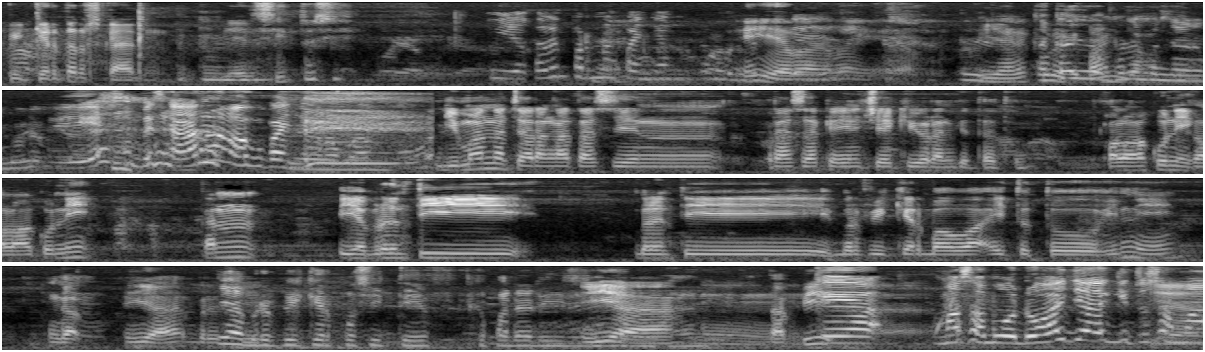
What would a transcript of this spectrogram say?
pikir terus kan ya di situ sih Iya kalian pernah panjang rambut? iya bang bang. Iya, kan pernah panjang. Iya sampai sekarang aku panjang rambut. Gimana cara ngatasin rasa keinsecurean kita tuh? Kalau aku nih, kalau aku nih kan ya berhenti berhenti berpikir bahwa itu tuh ini enggak iya berhenti. Iya berpikir positif kepada diri sendiri. Iya, Hmm. tapi Kayak masa bodoh aja gitu sama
